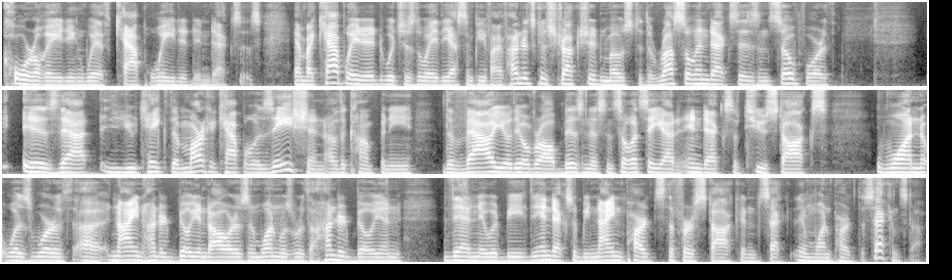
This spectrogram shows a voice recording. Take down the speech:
correlating with cap weighted indexes. And by cap weighted, which is the way the S&P 500 is constructed, most of the Russell indexes and so forth, is that you take the market capitalization of the company, the value of the overall business. And so let's say you had an index of two stocks, one was worth uh, 900 billion dollars and one was worth 100 billion, then it would be the index would be 9 parts the first stock and sec- and one part the second stock.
